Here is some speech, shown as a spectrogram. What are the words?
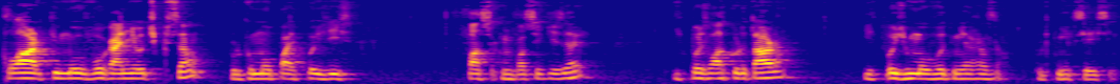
Claro que o meu avô ganhou discussão, porque o meu pai depois disse faça como você quiser, e depois lá cortaram, e depois o meu avô tinha razão, porque tinha que ser assim.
